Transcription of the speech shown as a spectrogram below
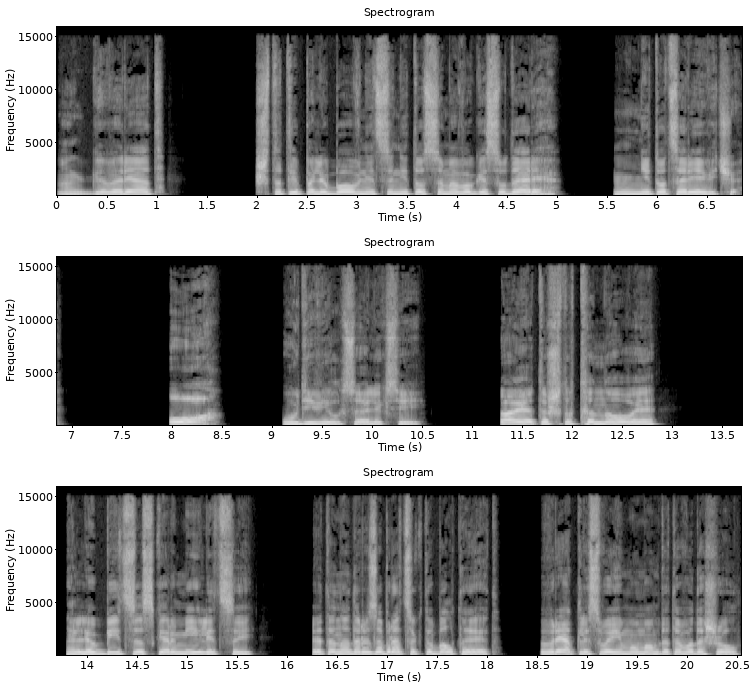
«Говорят, что ты полюбовница не то самого государя, не то царевича». «О!» — удивился Алексей. «А это что-то новое. Любиться с кормилицей — это надо разобраться, кто болтает. Вряд ли своим умом до того дошел.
